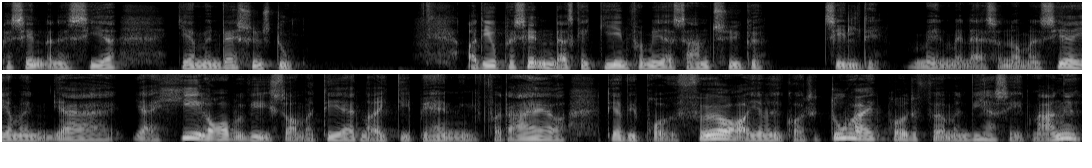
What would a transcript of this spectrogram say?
patienterne siger, jamen, hvad synes du? Og det er jo patienten, der skal give informeret samtykke til det. Men, men altså, når man siger, jamen, jeg, jeg er helt overbevist om, at det er den rigtige behandling for dig, og det har vi prøvet før, og jeg ved godt, at du har ikke prøvet det før, men vi har set mange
